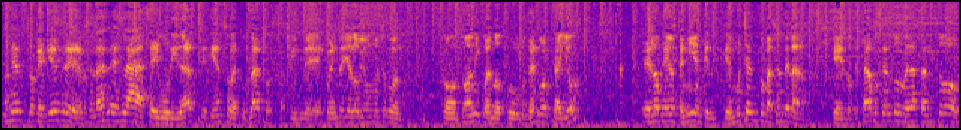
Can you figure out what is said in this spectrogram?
Imagínate, lo que quieres eh, resaltar es la seguridad que tienes sobre tus datos. A fin de cuentas, ya lo vimos mucho con, con Sony cuando su network cayó. Es lo que ellos temían, que, que mucha información de la que lo que estaba buscando no era tanto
